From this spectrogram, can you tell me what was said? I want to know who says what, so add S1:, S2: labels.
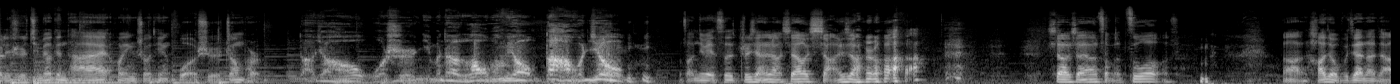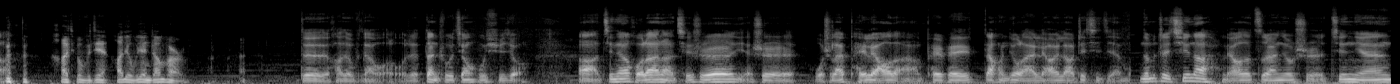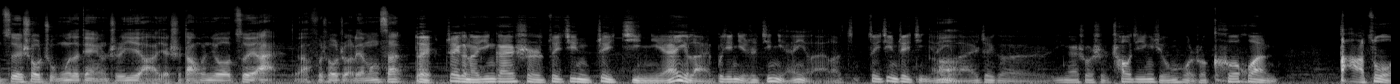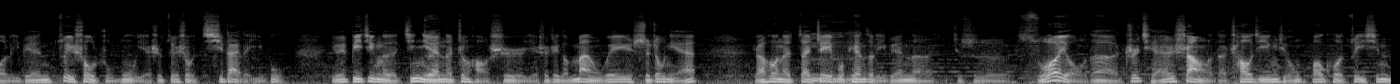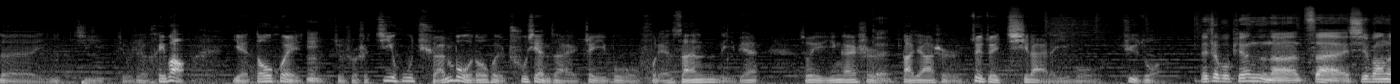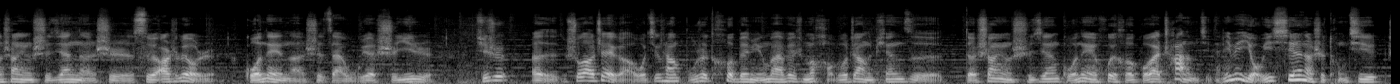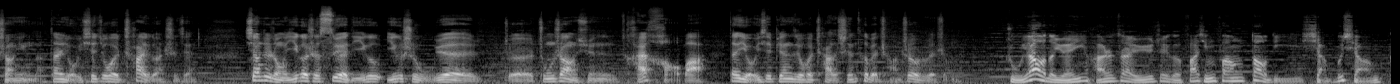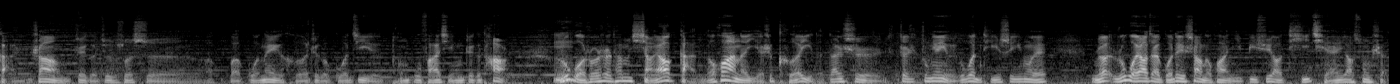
S1: 这里是奇妙电台，欢迎收听，我是 Jumper。
S2: 大家好，我是你们的老朋友大混球。
S1: 我操，你每次之前让先要想一想是吧？先要想想怎么作。我操！啊，好久不见大家了，
S2: 好久不见，好久不见 Jumper 了。
S1: 对对对，好久不见我了，我这淡出江湖许久。啊，今天回来呢，其实也是我是来陪聊的啊，陪陪大混就来聊一聊这期节目。那么这期呢，聊的自然就是今年最受瞩目的电影之一啊，也是大混就最爱，对吧？复仇者联盟三。
S2: 对，这个呢，应该是最近这几年以来，不仅仅是今年以来了，最近这几年以来，这个应该说是超级英雄或者说科幻大作里边最受瞩目，也是最受期待的一部。因为毕竟呢，今年呢正好是也是这个漫威十周年。然后呢，在这一部片子里边呢，就是所有的之前上了的超级英雄，包括最新的一集，就是这个黑豹，也都会，嗯，就说是几乎全部都会出现在这一部《复联三》里边，所以应该是大家是最最期待的一部巨作。
S1: 那这部片子呢，在西方的上映时间呢是四月二十六日，国内呢是在五月十一日。其实，呃，说到这个，我经常不是特别明白为什么好多这样的片子的上映时间，国内会和国外差那么几天。因为有一些呢是同期上映的，但是有一些就会差一段时间。像这种，一个是四月底，一个一个是五月，呃，中上旬还好吧。但有一些片子就会差的时间特别长，这又是为什么？
S2: 主要的原因还是在于这个发行方到底想不想赶上这个，就是说是把国内和这个国际同步发行这个趟儿。如果说是他们想要赶的话呢，也是可以的。但是这中间有一个问题，是因为你说如果要在国内上的话，你必须要提前要送审，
